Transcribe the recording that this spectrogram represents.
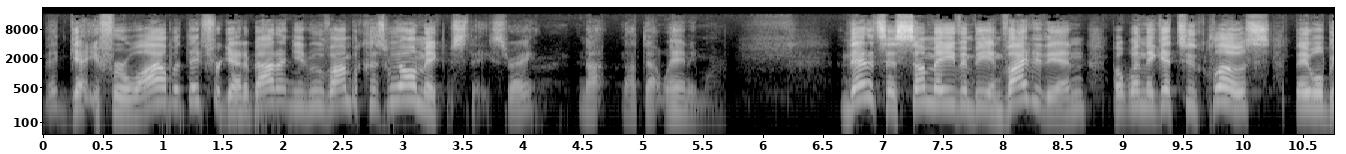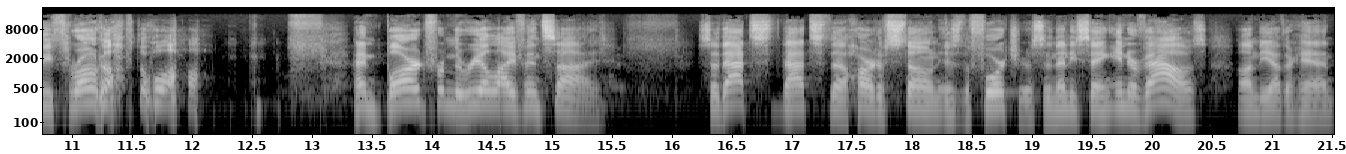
they'd get you for a while, but they'd forget about it and you'd move on because we all make mistakes, right? Not not that way anymore. And then it says some may even be invited in, but when they get too close, they will be thrown off the wall and barred from the real life inside. So that's that's the heart of stone is the fortress. And then he's saying inner vows, on the other hand,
